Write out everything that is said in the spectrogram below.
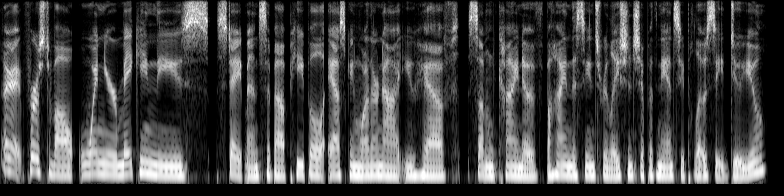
Okay, first of all, when you're making these statements about people asking whether or not you have some kind of behind the scenes relationship with Nancy Pelosi, do you?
